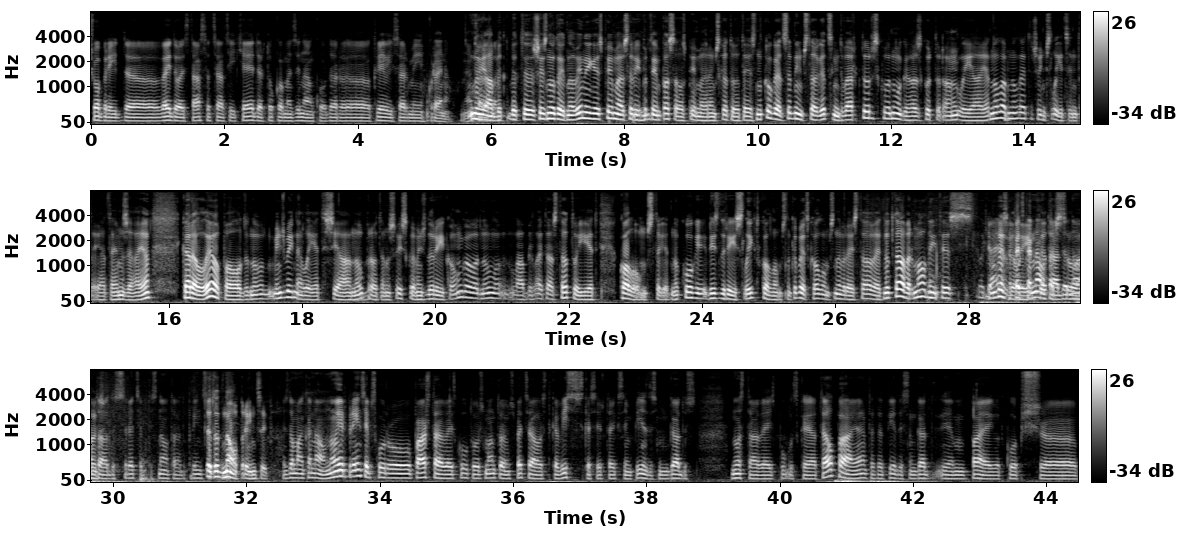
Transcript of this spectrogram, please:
šobrīd uh, veidojas tā asociācija ķēde ar to, ko mēs zinām, ko dara uh, Krievijas armija Ukrainā. Jā, nu, jā bet, bet uh, šis noteikti nav vienīgais piemērs arī mm -hmm. par tiem pasaules piemēriem skatoties. Nu, kaut kāds 17. gadsimta vergturis, ko nogāza, kur tur Anglijā, ja nu labi, nu lieta, viņš līdzina tajā temzā, ja. Karalu Leopoldu, nu, viņš bija nelietis, jā, nu, protams, viss, ko viņš darīja Kongo, nu, labi, lai tā statuja iet Kolumbs tagad, nu, ko ir izdarījis sliktu Kolumbs, nu, kāpēc Kolumbs nevarēja stāvēt? Nu, tā var maldīties, laikam, bezgalīgi. Tāpēc, ka nav tāda, nav tāda tādas receptes, nav tāda principa. Tad, tad nav principa. Es domāju, ka nav. Nu, ir princips, kuru pārstāvēs kultūras mantojuma speciālisti, ka viss, kas ir teiksim, 50 gadus nostāvējis publiskajā telpā. Ja, tad, tad 50 gadiem paiet kopš uh,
